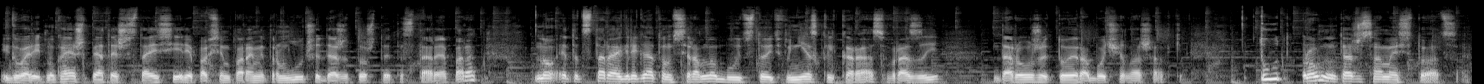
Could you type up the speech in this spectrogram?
И говорить, ну, конечно, пятая, шестая серия по всем параметрам лучше, даже то, что это старый аппарат. Но этот старый агрегат, он все равно будет стоить в несколько раз, в разы дороже той рабочей лошадки. Тут ровно та же самая ситуация.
